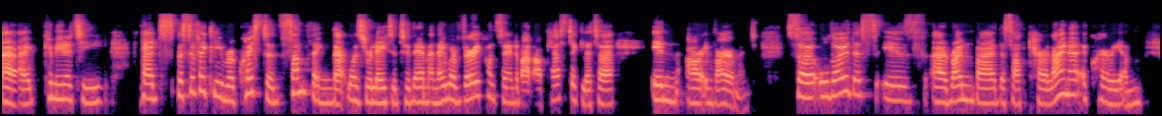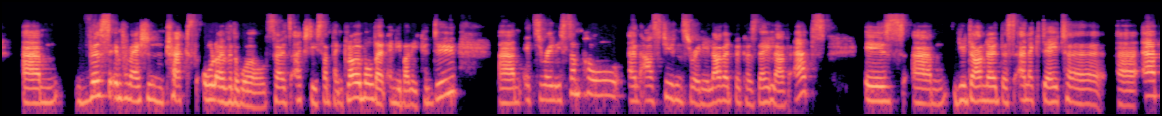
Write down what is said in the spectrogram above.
uh, community had specifically requested something that was related to them. And they were very concerned about our plastic litter in our environment. So although this is uh, run by the South Carolina Aquarium, um, this information tracks all over the world. So it's actually something global that anybody can do. Um, it's really simple, and our students really love it because they love apps. Is um, you download this Anecdata uh, app,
